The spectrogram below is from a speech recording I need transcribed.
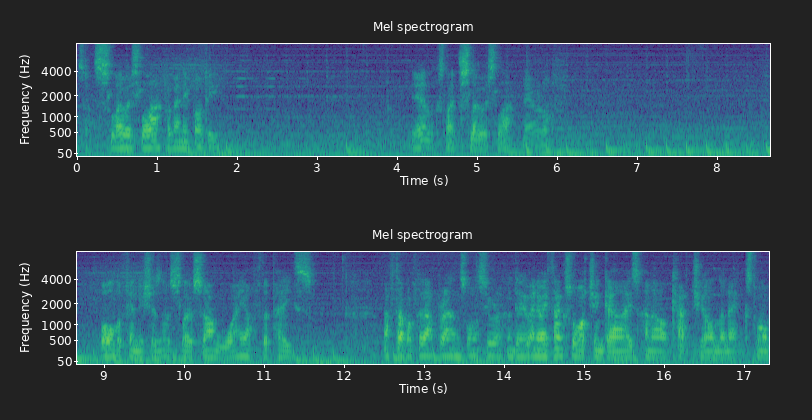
Is that slowest lap of anybody? Yeah, looks like the slowest lap, near enough. All the finishes are slow, so I'm way off the pace. I have to have a look at that brands, want to see what I can do. Anyway, thanks for watching guys, and I'll catch you on the next one.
